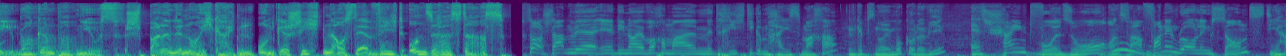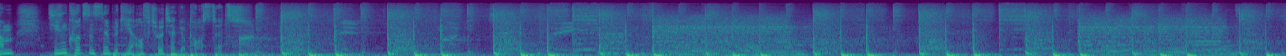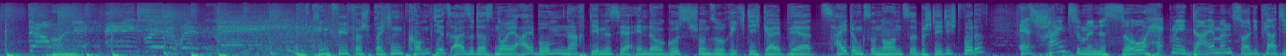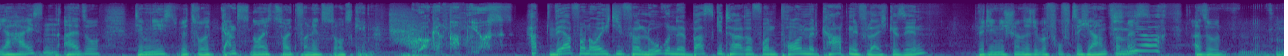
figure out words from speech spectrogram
Die Rock and Pop News. Spannende Neuigkeiten und Geschichten aus der Welt unserer Stars. So, starten wir äh, die neue Woche mal mit richtigem Heißmacher. Gibt's neue Mucke oder wie? Es scheint wohl so, und zwar von den Rolling Stones. Die haben diesen kurzen Snippet hier auf Twitter gepostet. Klingt vielversprechend. Kommt jetzt also das neue Album, nachdem es ja Ende August schon so richtig geil per Zeitungsannonce bestätigt wurde? Es scheint zumindest so. Hackney Diamonds soll die Platte ja heißen. Also demnächst wird es wohl ganz neues Zeug von den Stones geben. Rock and Pop News. Hat wer von euch die verlorene Bassgitarre von Paul McCartney vielleicht gesehen? Wird die nicht schon seit über 50 Jahren vermisst? Ja. Also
